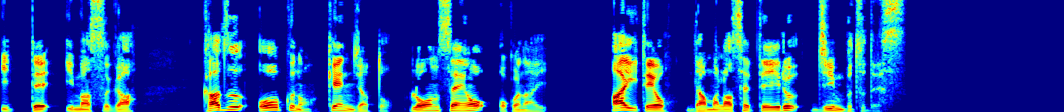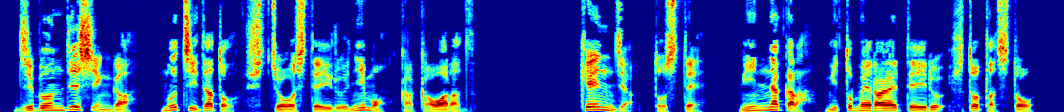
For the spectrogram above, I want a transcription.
言っていますが、数多くの賢者と論戦を行い、相手を黙らせている人物です。自分自身が無知だと主張しているにもかかわらず、賢者としてみんなから認められている人たちと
